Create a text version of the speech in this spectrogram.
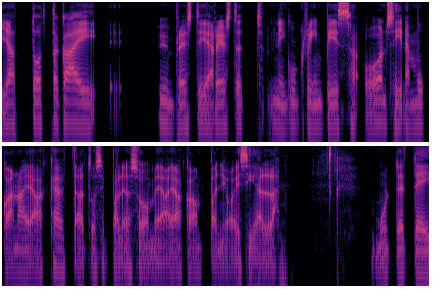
ja totta kai ympäristöjärjestöt, niin kuin Greenpeace, on siinä mukana ja käyttää tosi paljon somea ja kampanjoi siellä. Mutta ei,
